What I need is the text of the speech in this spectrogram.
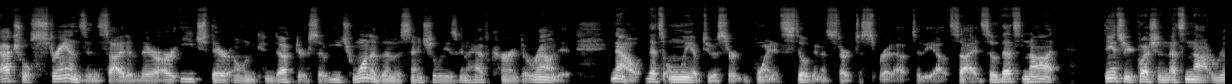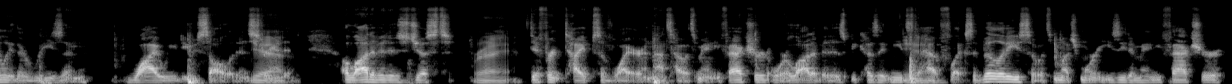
actual strands inside of there are each their own conductor. So each one of them essentially is going to have current around it. Now, that's only up to a certain point. It's still going to start to spread out to the outside. So that's not, to answer your question, that's not really the reason why we do solid and stranded. Yeah. A lot of it is just right different types of wire and that's how it's manufactured or a lot of it is because it needs yeah. to have flexibility so it's much more easy to manufacture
